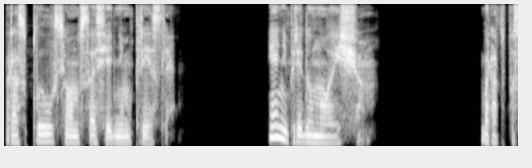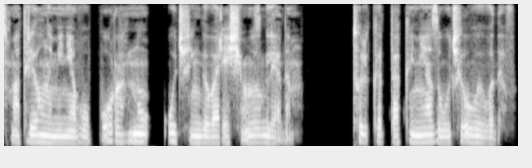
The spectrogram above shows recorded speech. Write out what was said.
Расплылся он в соседнем кресле. «Я не придумала еще. Брат посмотрел на меня в упор, ну, очень говорящим взглядом. Только так и не озвучил выводов.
